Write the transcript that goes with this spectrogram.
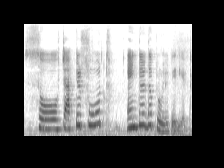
So, chapter 4 Enter the proletariat.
